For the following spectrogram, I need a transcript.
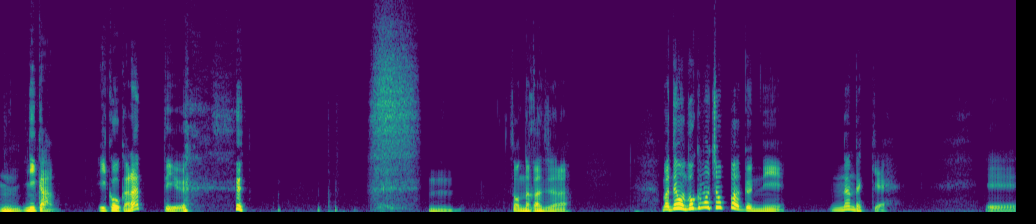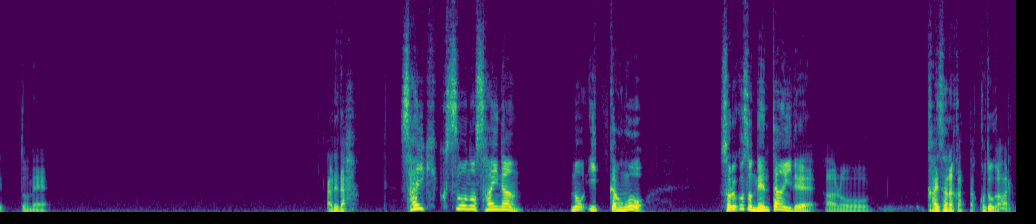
ん、2巻行こうかなっていう。うん。そんな感じだな。まあでも僕もチョッパーくんになんだっけ。えー、っとね。あれだ。サイキクソの災難の一巻をそれこそ年単位であの返さなかったことがある。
